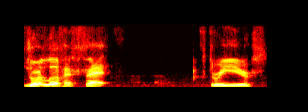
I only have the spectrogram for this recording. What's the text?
Jordan Love has sat three years,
